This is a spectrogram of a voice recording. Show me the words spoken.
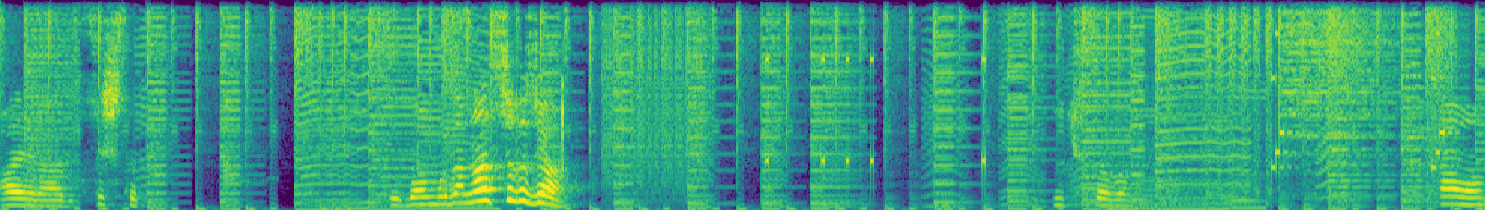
Hayır abi sıçtık. Ben buradan nasıl çıkacağım? Hiç sabah. Tamam.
